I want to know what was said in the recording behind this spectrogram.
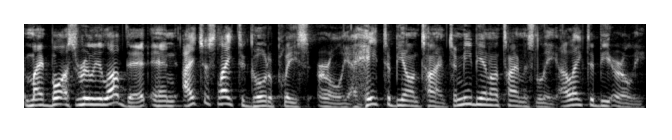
my boss really loved it, and I just like to go to place early. I hate to be on time. To me, being on time is late. I like to be early.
